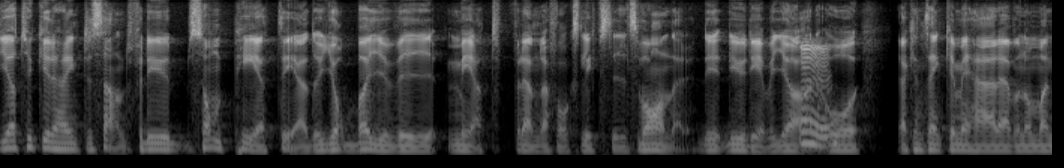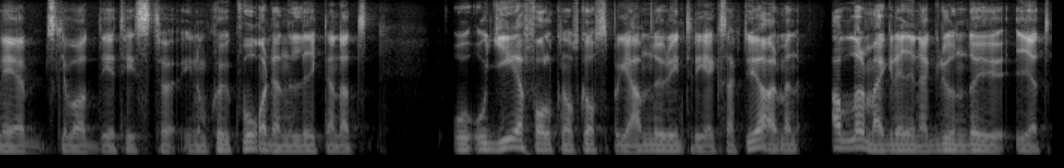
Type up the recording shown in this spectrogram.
Jag tycker det här är intressant, för det är ju, som PT, då jobbar ju vi med att förändra folks livsstilsvanor. Det, det är ju det vi gör. Mm. Och jag kan tänka mig här, även om man är, skulle vara dietist inom sjukvården eller liknande, att och, och ge folk något kostprogram, nu är det inte det exakt du gör, men alla de här grejerna grundar ju i att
